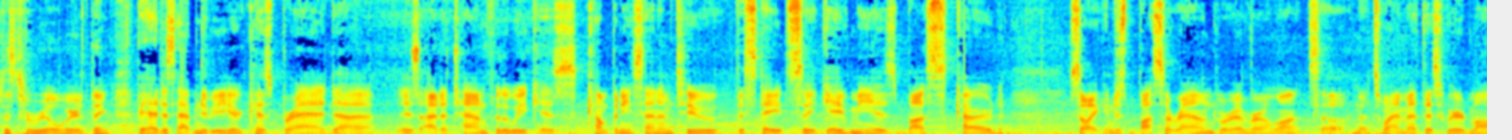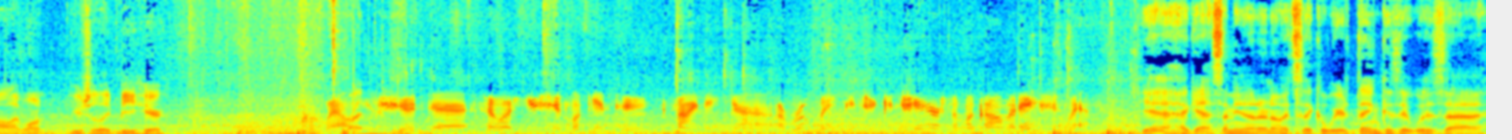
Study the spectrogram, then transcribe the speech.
just a real weird thing. But yeah, I just happened to be here because Brad uh, is out of town for the week. His company sent him to the States, so he gave me his bus card so I can just bus around wherever I want. So that's why I'm at this weird mall. I won't usually be here. Well, But- you should. Uh, so uh, you should look into finding uh, a roommate that you can share some accommodation with. Yeah, I guess. I mean, I don't know. It's like a weird thing because it was uh,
